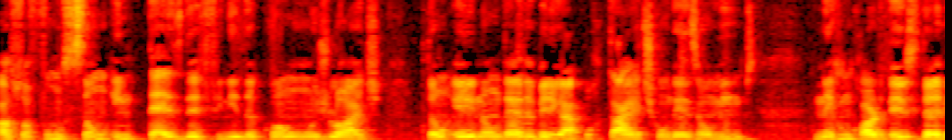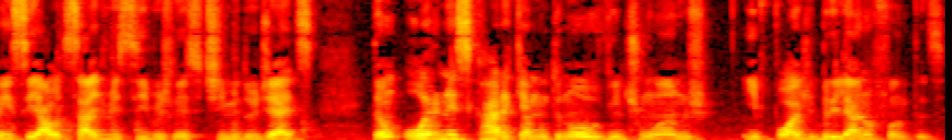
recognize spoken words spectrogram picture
a sua função em tese definida como um slot. Então ele não deve brigar por target com o Denzel Mims, nem com Corey Davis, que devem ser outside receivers nesse time do Jets. Então olho nesse cara que é muito novo, 21 anos, e pode brilhar no Fantasy.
